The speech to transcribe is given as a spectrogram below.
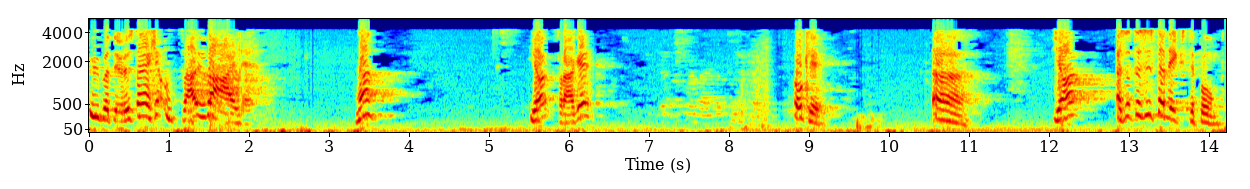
Über die Österreicher und zwar über alle. Na? Ja, Frage? Okay. Äh, ja, also das ist der nächste Punkt.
